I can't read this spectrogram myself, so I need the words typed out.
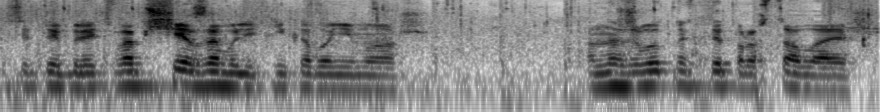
Если ты, блядь, вообще завалить никого не можешь. А на животных ты просто лаешь.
